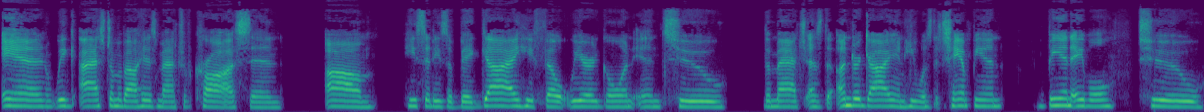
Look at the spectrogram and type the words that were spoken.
And we asked him about his match with Kross, and um, he said he's a big guy. He felt weird going into the match as the under guy, and he was the champion. Being able to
